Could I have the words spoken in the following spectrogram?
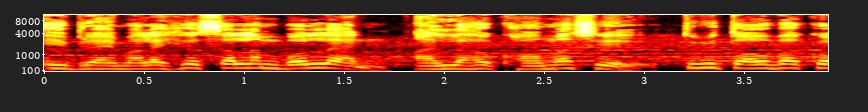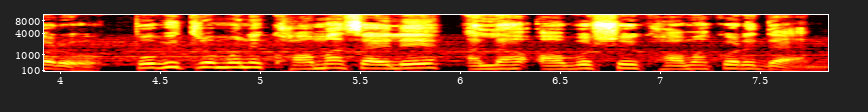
ইব্রাহিম আলাইসাল্লাম বললেন, আল্লাহ ক্ষমাশীল, তুমি তওবা করো। পবিত্র মনে ক্ষমা চাইলে আল্লাহ অবশ্যই ক্ষমা করে দেন।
